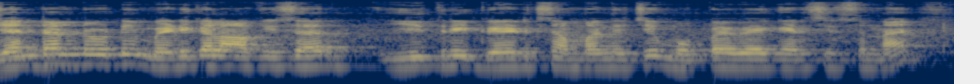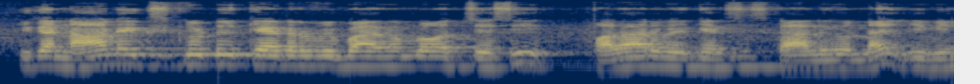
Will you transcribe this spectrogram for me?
General duty medical officer e E three గ్రేడ్కి సంబంధించి ముప్పై వేకెన్సీస్ ఉన్నాయి. ఇక నాన్ ఎగ్జిక్యూటివ్ కేడర్ విభాగంలో వచ్చేసి పదహారు వేకెన్సీస్ ఖాళీ ఉన్నాయి. ఇవి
